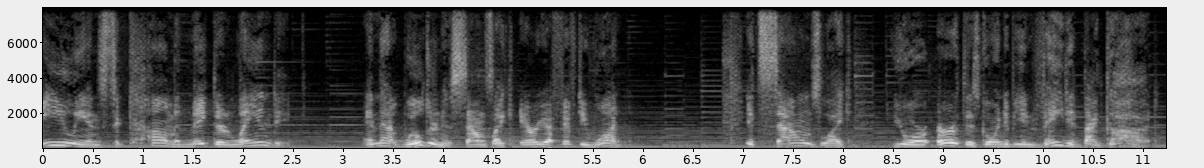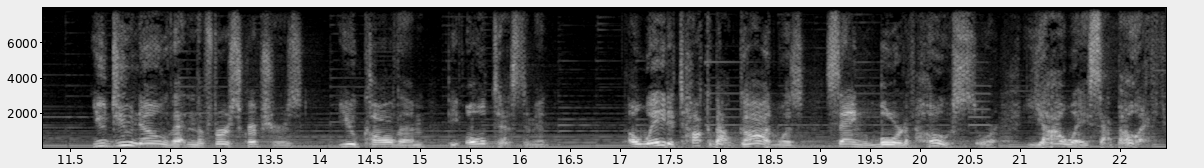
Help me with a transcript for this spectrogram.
aliens to come and make their landing. And that wilderness sounds like Area 51. It sounds like your earth is going to be invaded by God. You do know that in the first scriptures, you call them the Old Testament. A way to talk about God was saying Lord of Hosts or Yahweh Sabaoth.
